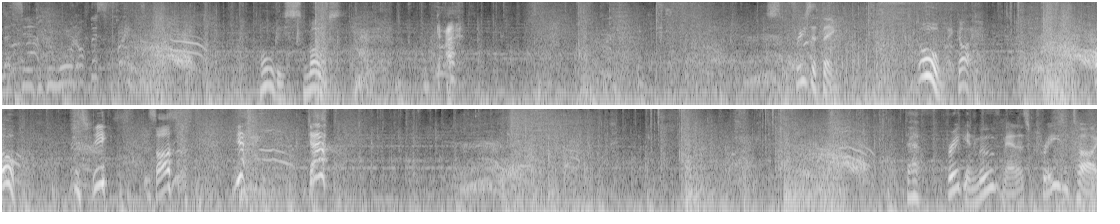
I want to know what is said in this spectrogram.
Let's see if you can ward off this fate. Holy smokes. God. Freeze the thing. Oh my god. Oh! Jeez. It's awesome. Yeah! Yeah! Friggin' move, man. That's crazy talk.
